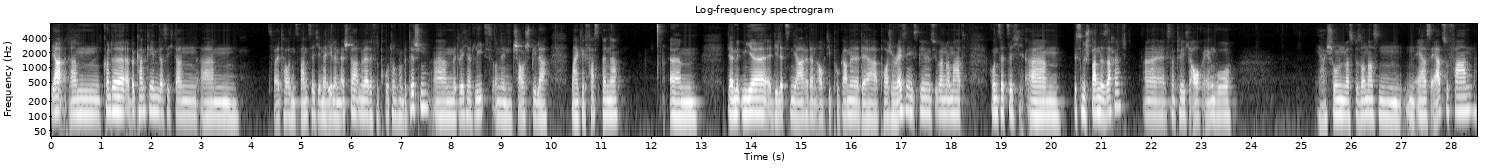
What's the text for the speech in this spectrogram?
Ja, ähm, konnte bekannt geben, dass ich dann ähm, 2020 in der ELMS starten werde für Proton Competition ähm, mit Richard Lietz und den Schauspieler Michael Fassbender, ähm, der mit mir die letzten Jahre dann auch die Programme der Porsche Racing Experience übernommen hat. Grundsätzlich ähm, ist eine spannende Sache, äh, ist natürlich auch irgendwo ja, schon was Besonderes, ein, ein RSR zu fahren.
